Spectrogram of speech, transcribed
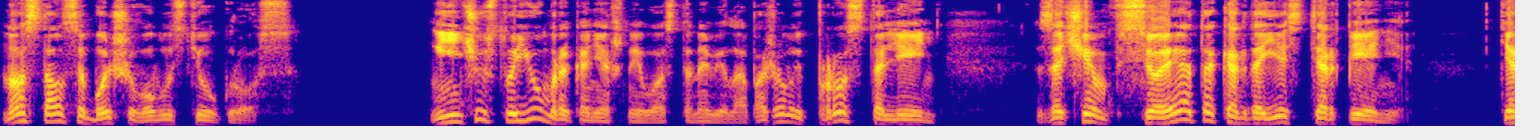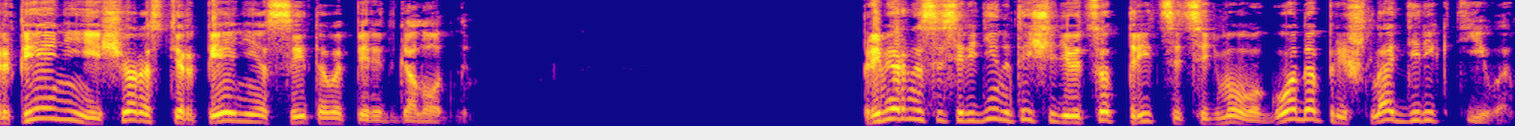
но остался больше в области угроз. И не чувство юмора, конечно, его остановило, а, пожалуй, просто лень. Зачем все это, когда есть терпение? Терпение и еще раз терпение сытого перед голодным. Примерно со середины 1937 года пришла директива.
